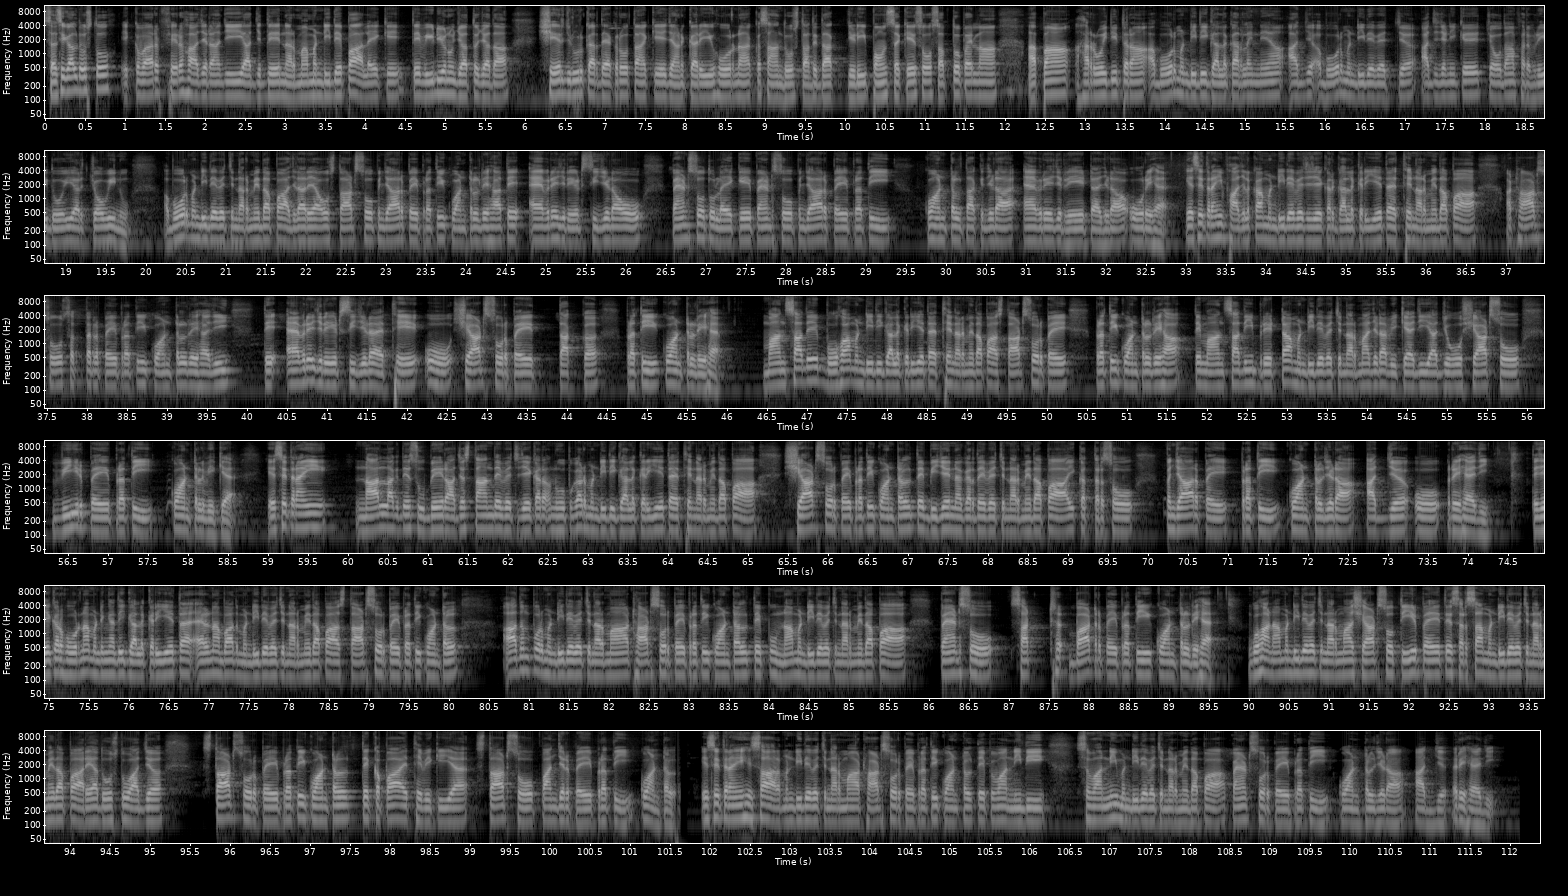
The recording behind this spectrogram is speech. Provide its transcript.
ਸਤਿ ਸ਼੍ਰੀ ਅਕਾਲ ਦੋਸਤੋ, ਇੱਕ ਵਾਰ ਫਿਰ ਹਾਜ਼ਰ ਹਾਂ ਜੀ ਅੱਜ ਦੇ ਨਰਮਾ ਮੰਡੀ ਦੇ ਭਾਅ ਲੈ ਕੇ ਤੇ ਵੀਡੀਓ ਨੂੰ ਜ਼ਿਆਦਾ ਤੋਂ ਜ਼ਿਆਦਾ ਸ਼ੇਅਰ ਜ਼ਰੂਰ ਕਰ ਦਿਆ ਕਰੋ ਤਾਂ ਕਿ ਇਹ ਜਾਣਕਾਰੀ ਹੋਰ ਨਾ ਕਿਸਾਨ ਦੋਸਤਾਂ ਦੇ ਤੱਕ ਜਿਹੜੀ ਪਹੁੰਚ ਸਕੇ। ਸੋ ਸਭ ਤੋਂ ਪਹਿਲਾਂ ਆਪਾਂ ਹਰ ਰੋਜ਼ ਦੀ ਤਰ੍ਹਾਂ ਅਬੋਰ ਮੰਡੀ ਦੀ ਗੱਲ ਕਰ ਲੈਂਦੇ ਆ ਅੱਜ ਅਬੋਰ ਮੰਡੀ ਦੇ ਵਿੱਚ, ਅੱਜ ਜਾਣੀ ਕਿ 14 ਫਰਵਰੀ 2024 ਨੂੰ ਅਬੋਰ ਮੰਡੀ ਦੇ ਵਿੱਚ ਨਰਮੇ ਦਾ ਭਾਅ ਜਿਹੜਾ ਰਿਹਾ ਉਹ 6750 ਰੁਪਏ ਪ੍ਰਤੀ ਕੁਇੰਟਲ ਰਿਹਾ ਤੇ ਐਵਰੇਜ ਰੇਟ ਸੀ ਜਿਹੜਾ ਉਹ 6500 ਤੋਂ ਲੈ ਕੇ 6550 ਰੁਪਏ ਪ੍ਰਤੀ ਕੁਆਂਟਲ ਤੱਕ ਜਿਹੜਾ ਐਵਰੇਜ ਰੇਟ ਆ ਜਿਹੜਾ ਉਹ ਰਿਹਾ। ਇਸੇ ਤਰ੍ਹਾਂ ਹੀ ਫਾਜ਼ਿਲਕਾ ਮੰਡੀ ਦੇ ਵਿੱਚ ਜੇਕਰ ਗੱਲ ਕਰੀਏ ਤਾਂ ਇੱਥੇ ਨਰਮੇ ਦਾ ਭਾਅ 6870 ਰੁਪਏ ਪ੍ਰਤੀ ਕੁਆਂਟਲ ਰਿਹਾ ਜੀ ਤੇ ਐਵਰੇਜ ਰੇਟ ਸੀ ਜਿਹੜਾ ਇੱਥੇ ਉਹ 6600 ਰੁਪਏ ਤੱਕ ਪ੍ਰਤੀ ਕੁਆਂਟਲ ਰਿਹਾ। ਮਾਨਸਾ ਦੇ ਬੋਹਾ ਮੰਡੀ ਦੀ ਗੱਲ ਕਰੀਏ ਤਾਂ ਇੱਥੇ ਨਰਮੇ ਦਾ ਭਾਅ 6700 ਰੁਪਏ ਪ੍ਰਤੀ ਕੁਆਂਟਲ ਰਿਹਾ ਤੇ ਮਾਨਸਾ ਦੀ ਬਰੇਟਾ ਮੰਡੀ ਦੇ ਵਿੱਚ ਨਰਮਾ ਜਿਹੜਾ ਵਿਕਿਆ ਜੀ ਅੱਜ ਉਹ 6620 ਰੁਪਏ ਪ੍ਰਤੀ ਕੁਆਂਟਲ ਵਿਕਿਆ। ਇਸੇ ਤਰ੍ਹਾਂ ਹੀ ਨਾਲ ਲੱਗਦੇ ਸੂਬੇ ਰਾਜਸਥਾਨ ਦੇ ਵਿੱਚ ਜੇਕਰ ਅਨੂਪਗੜ੍ਹ ਮੰਡੀ ਦੀ ਗੱਲ ਕਰੀਏ ਤਾਂ ਇੱਥੇ ਨਰਮੇ ਦਾ ਭਾਅ 6600 ਰੁਪਏ ਪ੍ਰਤੀ ਕੁਆਂਟਲ ਤੇ ਵਿਜੇ ਨਗਰ ਦੇ ਵਿੱਚ ਨਰਮੇ ਦਾ ਭਾਅ 7150 ਰੁਪਏ ਪ੍ਰਤੀ ਕੁਆਂਟਲ ਜਿਹੜਾ ਅੱਜ ਉਹ ਰਿਹਾ ਜੀ। ਤੇ ਜੇਕਰ ਹੋਰਨਾਂ ਮੰਡੀਆਂ ਦੀ ਗੱਲ ਕਰੀਏ ਤਾਂ ਐਲਨਾਬਾਦ ਮੰਡੀ ਦੇ ਵਿੱਚ ਨਰਮੇ ਦਾ ਭਾਅ 6700 ਰੁਪਏ ਪ੍ਰਤੀ ਕੁਆਂਟਲ ਆਦਮਪੁਰ ਮੰਡੀ ਦੇ ਵਿੱਚ ਨਰਮਾ 6800 ਰੁਪਏ ਪ੍ਰਤੀ ਕੁਆਂਟਲ ਤੇ ਭੂਨਾ ਮੰਡੀ ਦੇ ਵਿੱਚ ਨਰਮੇ ਦਾ ਭਾਅ 6560 62 ਰੁਪਏ ਪ੍ਰਤੀ ਕੁਆਂਟਲ ਰਿਹਾ ਹੈ। ਗੋਹਾਣਾ ਮੰਡੀ ਦੇ ਵਿੱਚ ਨਰਮਾ 6630 ਰੁਪਏ ਤੇ ਸਰਸਾ ਮੰਡੀ ਦੇ ਵਿੱਚ ਨਰਮੇ ਦਾ ਭਾਅ ਰਿਹਾ ਦੋਸਤੋ, ਅੱਜ 6700 ਰੁਪਏ ਪ੍ਰਤੀ ਕੁਆਂਟਲ ਤੇ ਕਪਾਹ ਇੱਥੇ ਵਿਕੀ ਹੈ 6705 ਰੁਪਏ ਪ੍ਰਤੀ ਕੁਆਂਟਲ ਇਸੇ ਤਰ੍ਹਾਂ ਹੀ ਹਿਸਾਰ ਮੰਡੀ ਦੇ ਵਿੱਚ ਨਰਮਾ 6800 ਰੁਪਏ ਪ੍ਰਤੀ ਕੁਆਂਟਲ ਤੇ ਭਵਾਨੀ ਦੀ ਸਵਾਨੀ ਮੰਡੀ ਦੇ ਵਿੱਚ ਨਰਮੇ ਦਾ ਭਾਅ 6500 ਰੁਪਏ ਪ੍ਰਤੀ ਕੁਆਂਟਲ ਜਿਹੜਾ ਅੱਜ ਰਿਹਾ ਜੀ।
